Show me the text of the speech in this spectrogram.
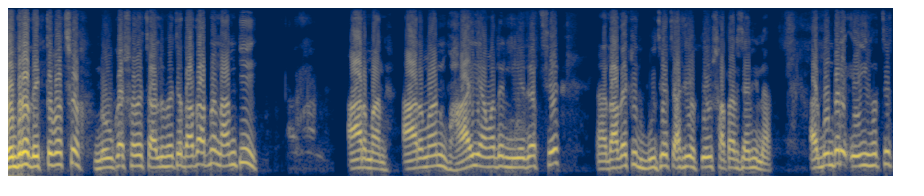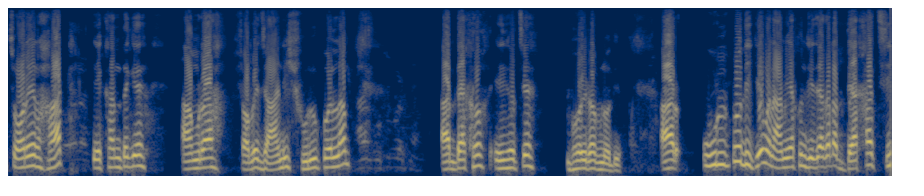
বন্ধুরা দেখতে পাচ্ছ? নৌকা সবে চালু হয়েছে। দাদা আপনার নাম কি? আরমান। আরমান ভাই আমাদের নিয়ে যাচ্ছে। দাদা একটু বুঝে চালিও, কেউ সাঁতার জানি না। আর বন্ধুরা, এই হচ্ছে চরের হাট। এখান থেকে আমরা সবে জার্নি শুরু করলাম। আর দেখো, এই হচ্ছে ভৈরব নদী। আর উল্টো দিকে মানে আমি এখন যে জায়গাটা দেখাচ্ছি,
